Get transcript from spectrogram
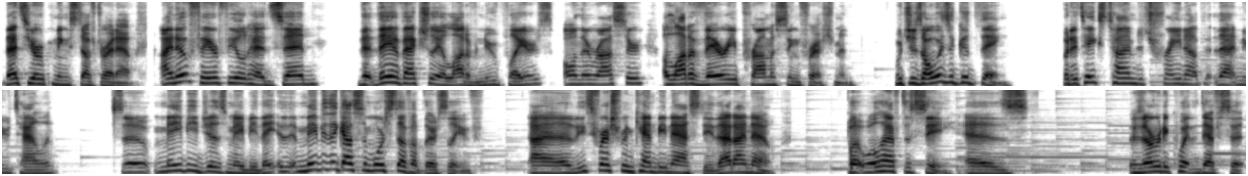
that's your opening stuffed right out. I know Fairfield had said that they have actually a lot of new players on their roster, a lot of very promising freshmen, which is always a good thing. But it takes time to train up that new talent. So maybe just maybe they maybe they got some more stuff up their sleeve. Uh, these freshmen can be nasty, that I know. But we'll have to see, as there's already quite the deficit.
